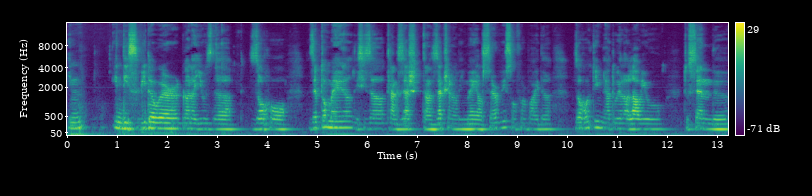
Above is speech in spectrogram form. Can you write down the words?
In in this video we're gonna use the Zoho Zeptomail. This is a transac transactional email service offered by the Zoho team that will allow you to send uh,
